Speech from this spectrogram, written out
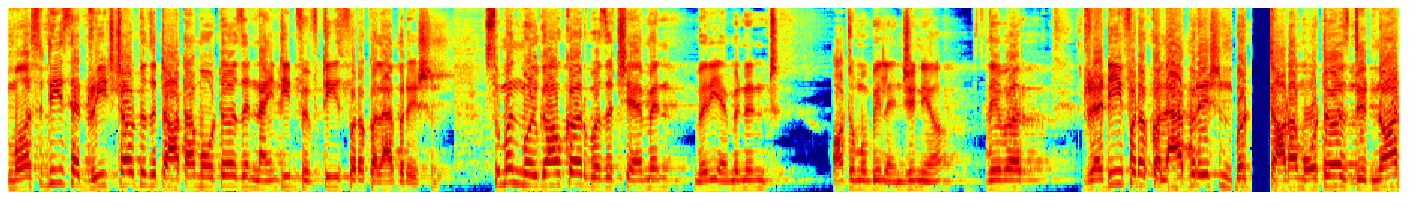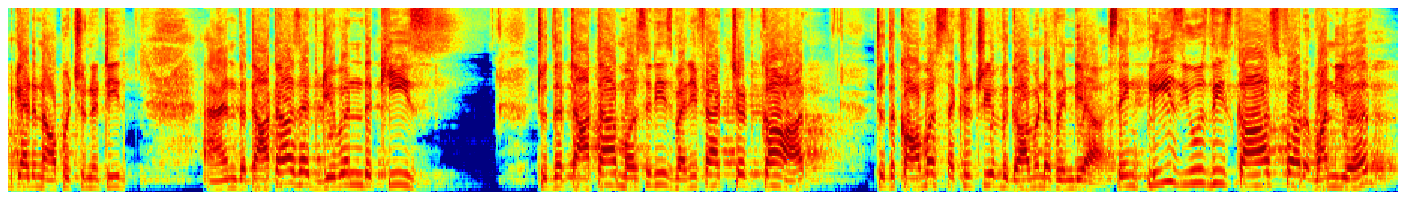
Mercedes had reached out to the Tata Motors in 1950s for a collaboration. Sumant Moolgaokar was a chairman, very eminent automobile engineer. They were ready for a collaboration, but Tata Motors did not get an opportunity. And the Tatas had given the keys to the Tata Mercedes manufactured car to the Commerce Secretary of the Government of India, saying, please use these cars for one year.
